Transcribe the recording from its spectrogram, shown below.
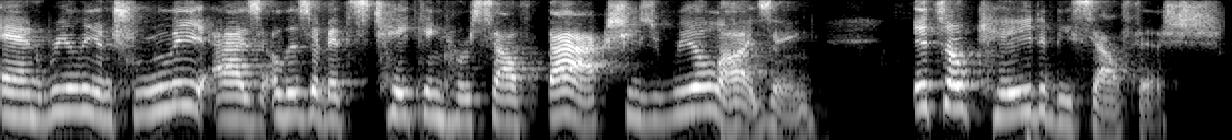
And really and truly, as Elizabeth's taking herself back, she's realizing it's okay to be selfish.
